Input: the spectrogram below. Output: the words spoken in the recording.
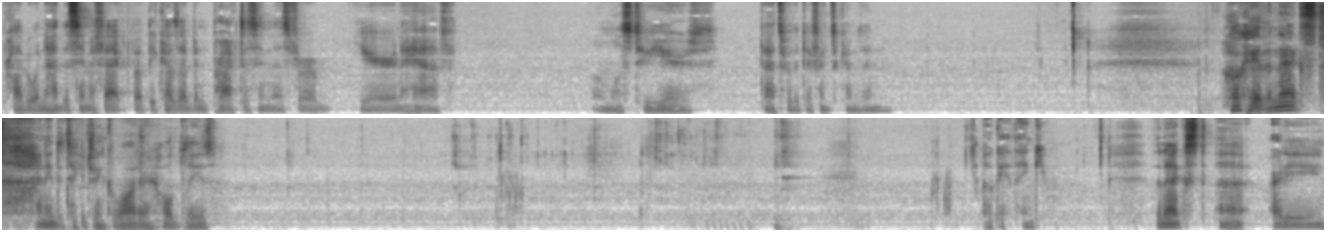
probably wouldn't have had the same effect. But because i've been practicing this for a year and a half almost two years that's where the difference comes in. Okay the next i need to take a drink of water. Hold please Okay, thank you. The next, uh, already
